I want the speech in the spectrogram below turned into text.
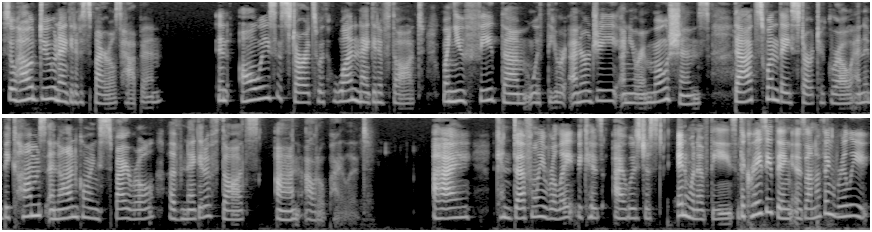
So, how do negative spirals happen? It always starts with one negative thought. When you feed them with your energy and your emotions, that's when they start to grow and it becomes an ongoing spiral of negative thoughts on autopilot. I can definitely relate because I was just in one of these. The crazy thing is that nothing really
